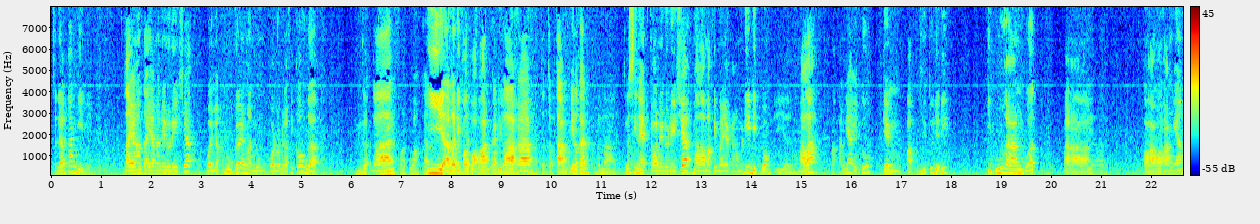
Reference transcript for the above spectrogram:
Sedangkan gini, tayangan-tayangan Indonesia banyak juga yang ngandung pornografi kok nggak nggak difatwakan iya nggak difatwakan nggak dilarang tetap tampil kan benar terus sinetron Indonesia malah makin banyak yang mendidik dong iya dong. malah makanya itu game PUBG itu jadi hiburan buat para Iya. orang-orang yang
